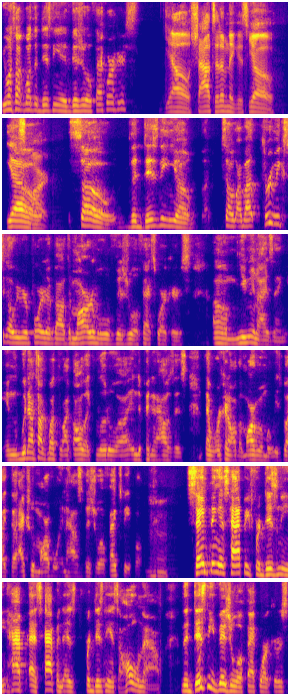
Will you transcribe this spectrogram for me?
you want to talk about the Disney visual effect workers? Yo, shout out to them niggas. Yo, Yo, smart. so the Disney yo, so about three weeks ago we reported about the Marvel visual effects workers um unionizing, and we're not talking about the, like all like little uh, independent houses that work on all the Marvel movies, but like the actual Marvel in-house visual effects people. Mhm. Same thing is happy for Disney hap- as happened as for Disney as a whole now. The Disney visual effect workers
